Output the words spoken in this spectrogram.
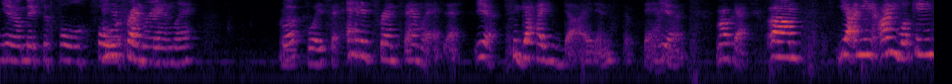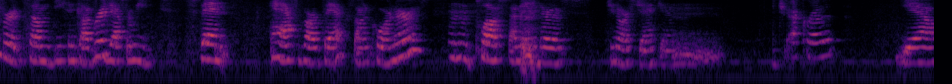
you know, makes a full full and his friend's recovery. family. What? Boy's fa- and his friend's family, I said. Yeah. The guy who died and the family. Yeah. Okay. Um, yeah, I mean, I'm looking for some decent coverage after we spent half of our picks on corners. Mm-hmm. Plus, I mean, there's Janoris Jenkins. Jack Rabbit. Yeah.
